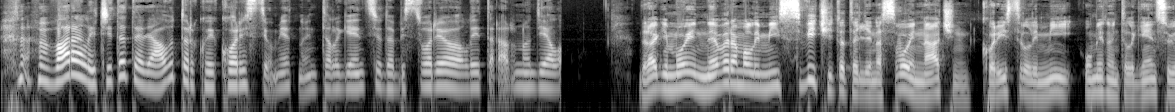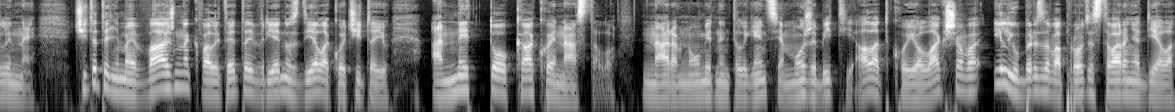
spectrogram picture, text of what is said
vara li čitatelja autor koji koristi umjetnu inteligenciju da bi stvorio literarno djelo? Dragi moji, ne varamo li mi svi čitatelji na svoj način, koristili mi umjetnu inteligenciju ili ne? Čitateljima je važna kvaliteta i vrijednost dijela koje čitaju, a ne to kako je nastalo. Naravno, umjetna inteligencija može biti alat koji olakšava ili ubrzava proces stvaranja dijela,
